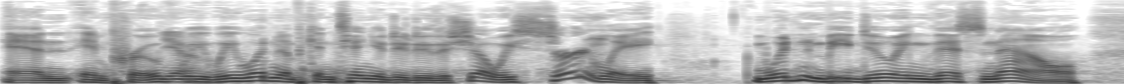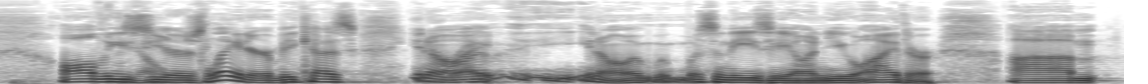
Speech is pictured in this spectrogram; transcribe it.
and improved, Yeah. we, we wouldn't have continued to do the show. We certainly wouldn't be doing this now, all these years later, because you know, right. I- you know, it wasn't easy on you either. Um,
